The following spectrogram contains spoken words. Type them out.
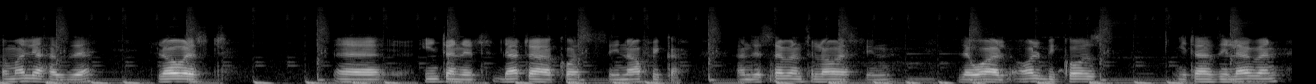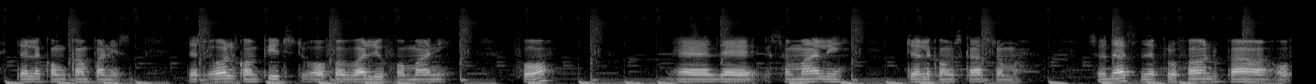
Somalia has the lowest uh, internet data costs in Africa and the seventh lowest in the world, all because it has 11 telecom companies that all compete to offer value for money for uh, the Somali telecoms customer. So that's the profound power of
